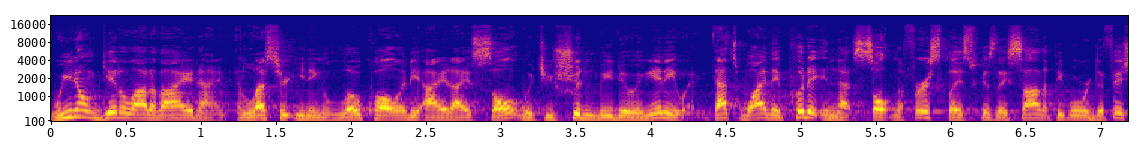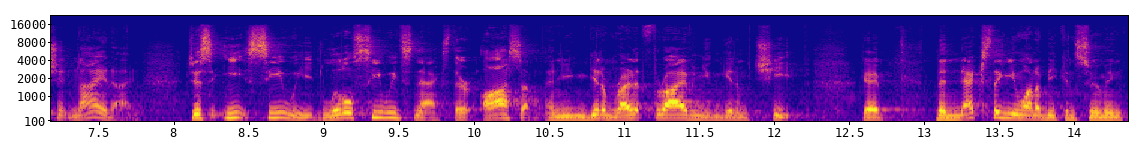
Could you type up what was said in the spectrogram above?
We don't get a lot of iodine unless you're eating low quality iodized salt, which you shouldn't be doing anyway. That's why they put it in that salt in the first place because they saw that people were deficient in iodine. Just eat seaweed, little seaweed snacks. They're awesome. And you can get them right at Thrive and you can get them cheap. Okay? The next thing you want to be consuming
